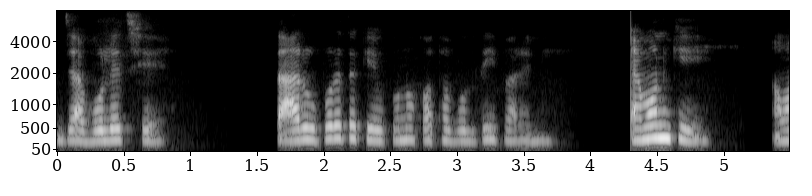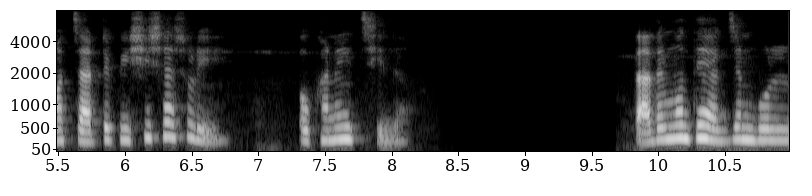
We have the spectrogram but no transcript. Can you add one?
যা বলেছে, তার উপরে তো কেউ কোনো কথা বলতেই পারেনি। এমনকি আমার চারটে পিসি শাশুড়ি ওখানেই ছিল। তাদের মধ্যে একজন বলল,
